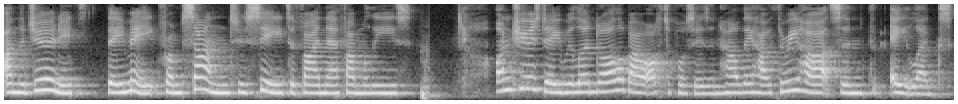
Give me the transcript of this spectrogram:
and the journey they make from sand to sea to find their families. On Tuesday, we learned all about octopuses and how they have three hearts and th- eight legs.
